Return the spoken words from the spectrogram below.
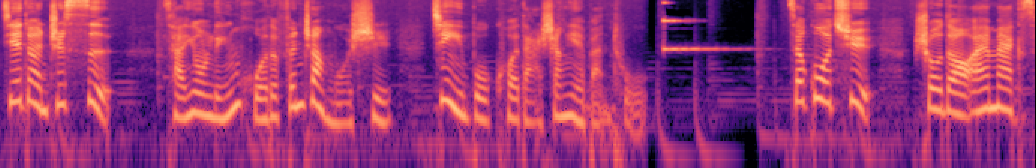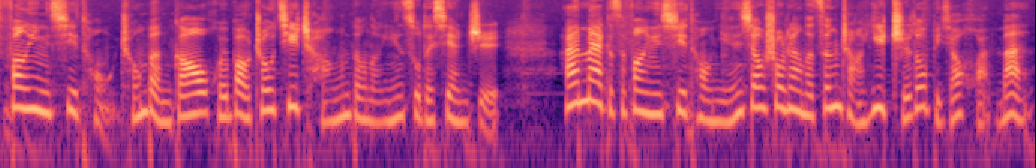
阶段之四，采用灵活的分账模式，进一步扩大商业版图。在过去，受到 IMAX 放映系统成本高、回报周期长等等因素的限制，IMAX 放映系统年销售量的增长一直都比较缓慢。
